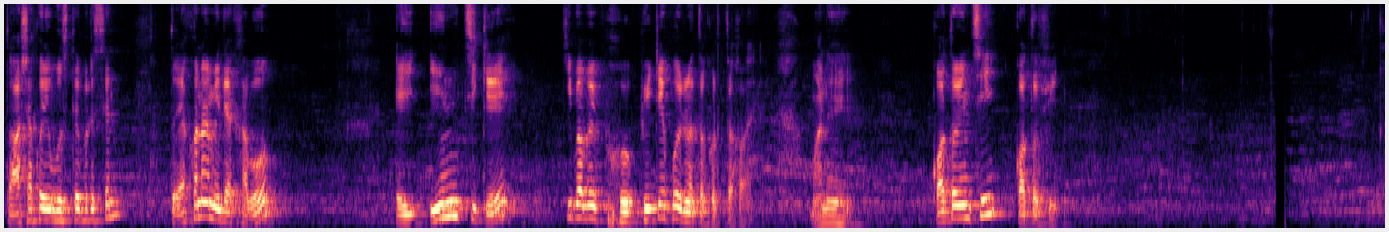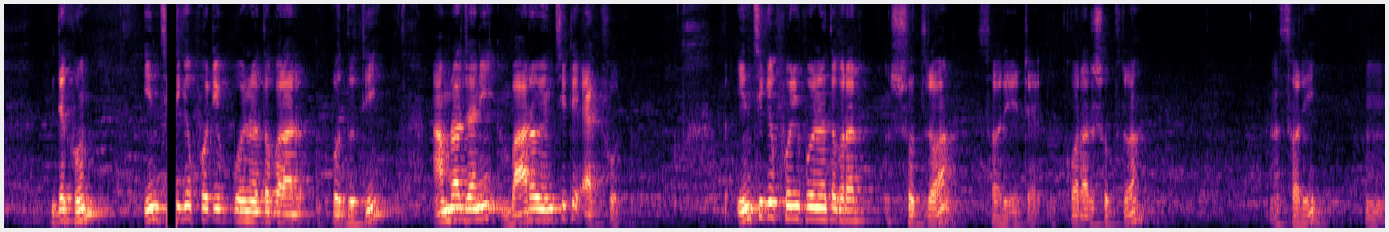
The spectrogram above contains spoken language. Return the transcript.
তো আশা করি বুঝতে পেরেছেন। তো এখন আমি দেখাবো এই ইঞ্চিকে কীভাবে ফিটে পরিণত করতে হয়? মানে কত ইঞ্চি, কত ফিট? দেখুন, ইঞ্চিকে ফুটে পরিণত করার পদ্ধতি, আমরা জানি বারো ইঞ্চিতে এক ফুট। ইঞ্চিকে ফুটি পরিণত করার সূত্র সরি এটা করার সূত্র সরি হুম।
